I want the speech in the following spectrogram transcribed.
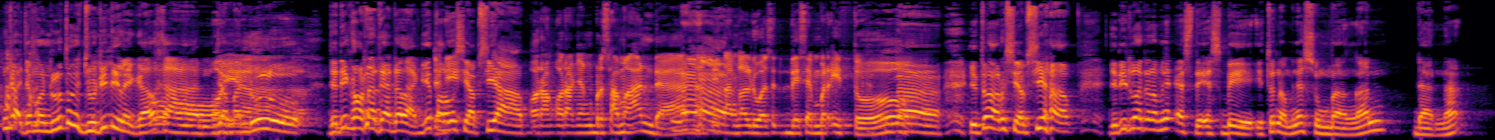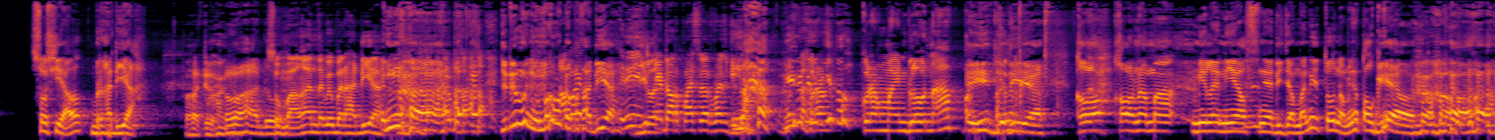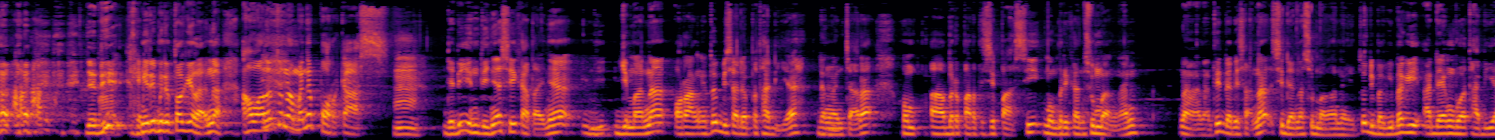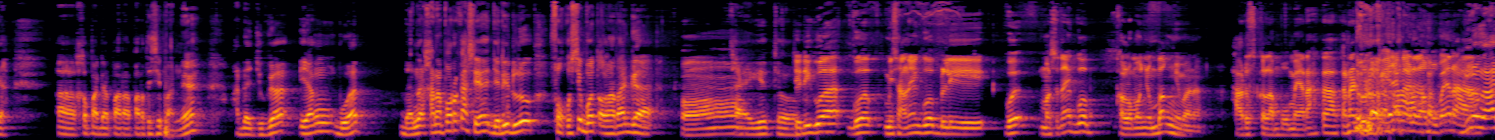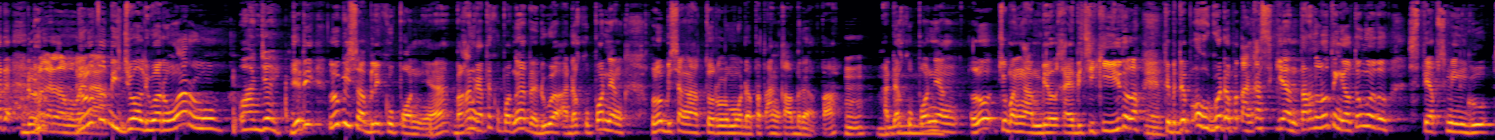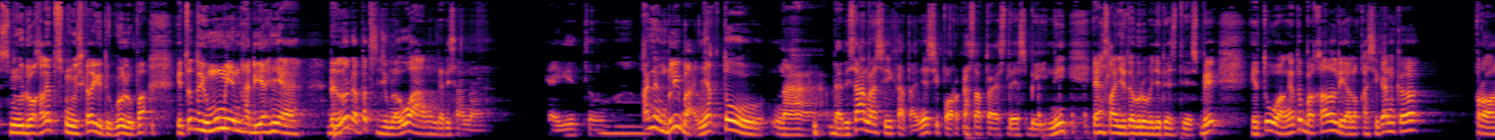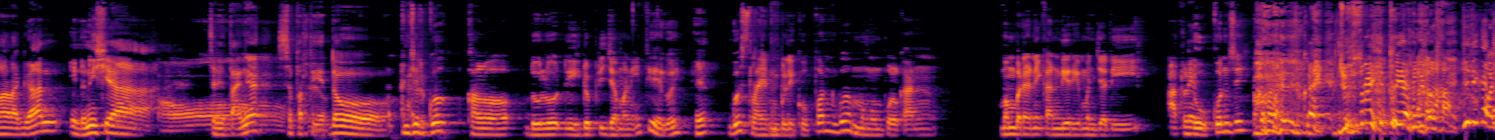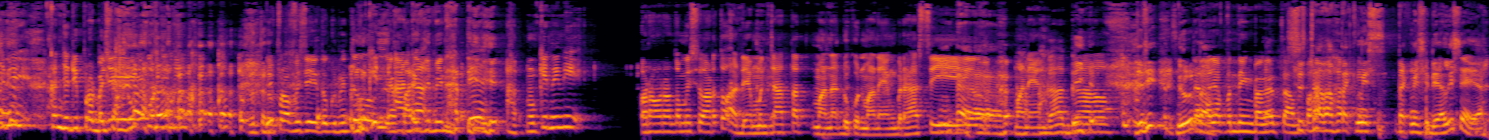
enggak zaman dulu tuh judi dilegalkan. Oh, zaman iya. dulu. Jadi kalau nanti ada lagi tolong Jadi- siap-siap. Orang-orang yang bersama Anda Nah. nanti tanggal 2 Desember itu Nah, itu harus siap-siap. Jadi dulu ada namanya SDSB, itu namanya sumbangan dana sosial berhadiah. Waduh. Waduh. Sumbangan tapi berhadiah. Nah, hebat kan? Jadi lu nyumbang lu dapat hadiah. Ini Gila. kayak door prize door prize gitu. Gitu, kurang, gitu. kurang main blown apa? itu dia. Kalau kalau nama milenialsnya di zaman itu namanya togel. Jadi mirip-mirip togel lah. Enggak, awalnya tuh namanya porkas. Hmm. Jadi intinya sih katanya gi- gimana orang itu bisa dapat hadiah dengan cara mem- uh, berpartisipasi memberikan sumbangan. Nah nanti dari sana si dana sumbangannya itu dibagi-bagi. Ada yang buat hadiah uh, kepada para partisipannya, ada juga yang buat dana karena porkas ya. Jadi dulu fokusnya buat olahraga Oh. kayak gitu. Jadi gua gua misalnya gua beli gua maksudnya gua kalau mau nyumbang gimana? Harus ke lampu merah kah? Karena dulu kayaknya nggak ada lampu merah. dulu nggak ada. Dulu nggak ada lampu Dulu merah. tuh dijual di warung-warung. Wah anjay. Jadi lu bisa beli kuponnya, bahkan katanya kuponnya ada dua. Ada kupon yang lu bisa ngatur lu mau dapat angka berapa. Hmm. Ada kupon yang lu cuman ngambil kayak di Ciki gitu lah. Iya. Tiba-tiba oh gue dapat angka sekian. Ntar lu tinggal tunggu tuh setiap seminggu, seminggu dua kali atau seminggu sekali gitu. Gue lupa. Itu diumumin hadiahnya dan lu dapat sejumlah uang dari sana. Kayak gitu. Hmm. Kan yang beli banyak tuh. Nah, dari sana sih katanya si Porkas atau SDSB ini yang selanjutnya berubah jadi SDSB, itu uangnya tuh bakal dialokasikan ke perolahragaan Indonesia. Oh. Ceritanya seperti itu. Anjir gue kalau dulu di hidup di zaman itu ya gue, Ya. gue selain beli kupon gue mengumpulkan memberanikan diri menjadi Atlet. dukun sih. Eh, justru itu yang. Jadi kan Oh jadi kan jadi profesi dukun ini. Di profesi itu itu mungkin yang paling ada diminati. iya, mungkin ini orang-orang Tommy Soeharto ada yang mencatat mana dukun mana yang berhasil, mana yang gagal. Jadi dulu nah, penting banget sampah. secara teknis teknis idealisnya ya,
